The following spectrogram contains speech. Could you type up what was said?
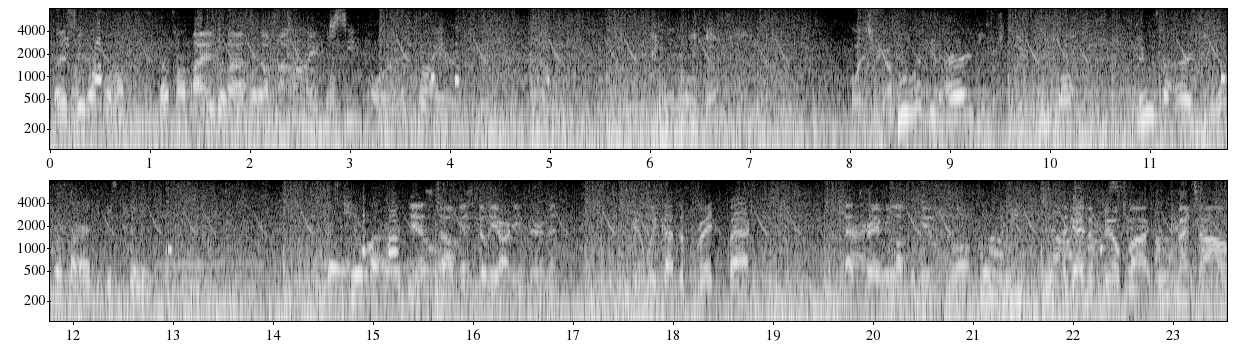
Uh, see, that's what happens. That's what happens when am you go too class far. up on people. Blaze, we got. Who has the arty? We lost. Lose that arty. What was that arty? Just kill it. Kill that arty. Yes, no, just kill the already in there, Here, we got the bridge back. That's great, we lost the field. Warning, loud Again, the field back. under down.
